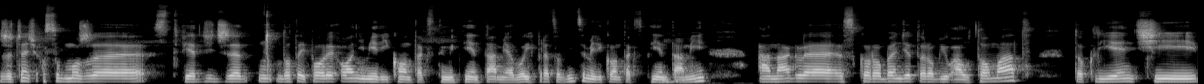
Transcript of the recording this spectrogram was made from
że część osób może stwierdzić, że mm, do tej pory oni mieli kontakt z tymi klientami, albo ich pracownicy mieli kontakt z klientami, mhm. a nagle, skoro będzie to robił automat, to klienci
